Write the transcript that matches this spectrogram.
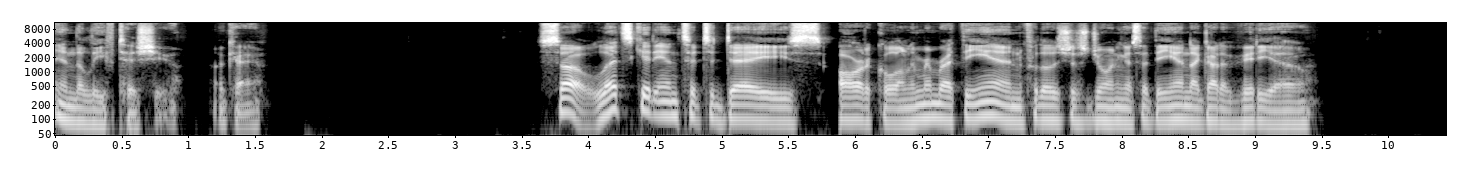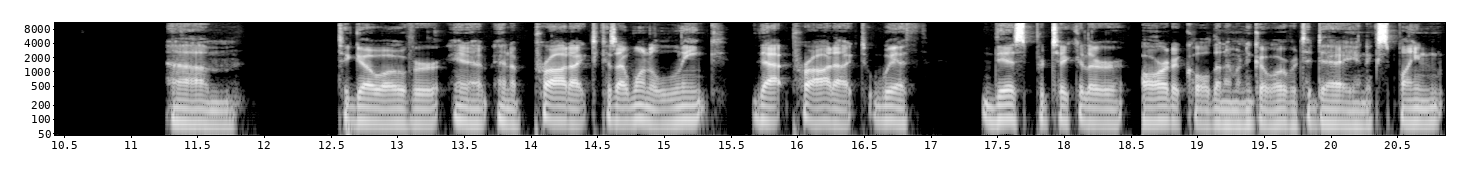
in the leaf tissue. Okay. So let's get into today's article. And remember, at the end, for those just joining us, at the end, I got a video. Um, to go over in a, in a product because I want to link that product with this particular article that I'm going to go over today and explain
